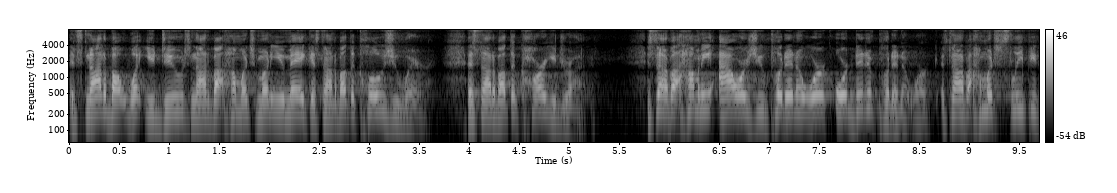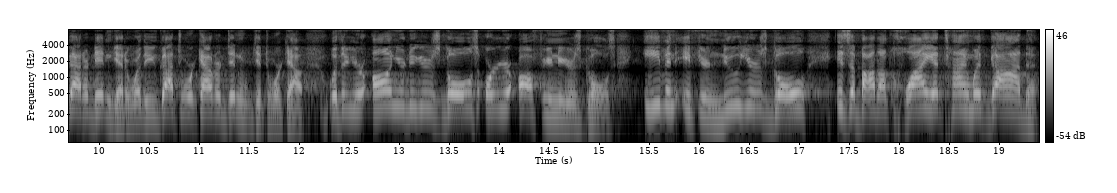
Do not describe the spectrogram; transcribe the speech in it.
It's not about what you do, it's not about how much money you make, it's not about the clothes you wear, it's not about the car you drive. It's not about how many hours you put in at work or didn't put in at work. It's not about how much sleep you got or didn't get, or whether you got to work out or didn't get to work out, whether you're on your New Year's goals or you're off your New Year's goals. Even if your New Year's goal is about a quiet time with God.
